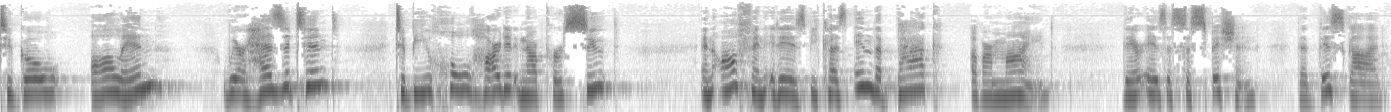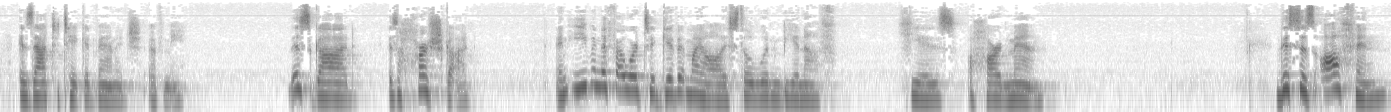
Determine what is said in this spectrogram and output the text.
to go all in. We're hesitant to be wholehearted in our pursuit. And often it is because in the back of our mind, there is a suspicion that this God is out to take advantage of me. This God is a harsh God. And even if I were to give it my all, it still wouldn't be enough. He is a hard man. This is often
